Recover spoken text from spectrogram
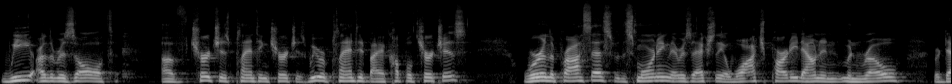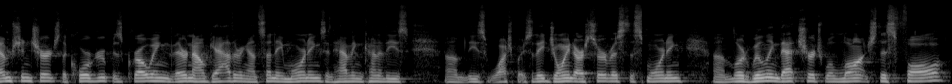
We are the result of churches planting churches. We were planted by a couple churches. We're in the process. This morning, there was actually a watch party down in Monroe Redemption Church. The core group is growing. They're now gathering on Sunday mornings and having kind of these, um, these watch parties. So they joined our service this morning. Um, Lord willing, that church will launch this fall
